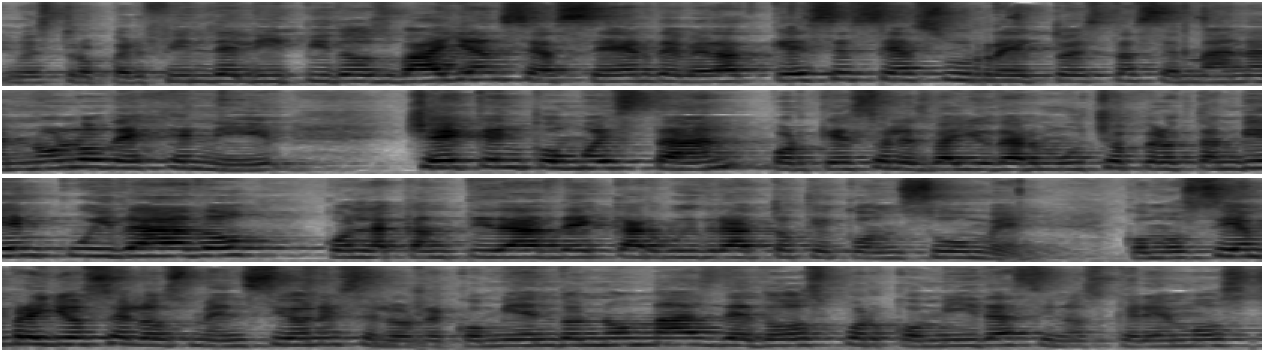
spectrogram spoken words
eh, nuestro perfil de lípidos, váyanse a hacer, de verdad que ese sea su reto esta semana, no lo dejen ir Chequen cómo están, porque eso les va a ayudar mucho, pero también cuidado con la cantidad de carbohidrato que consumen. Como siempre yo se los menciono y se los recomiendo, no más de dos por comida si nos queremos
